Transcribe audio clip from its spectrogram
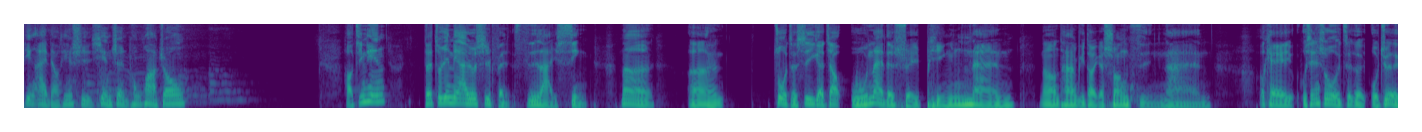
恋爱聊天室现正通话中。好，今天的周间恋爱就是粉丝来信。那呃。作者是一个叫无奈的水瓶男，然后他遇到一个双子男。OK，我先说我这个，我觉得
